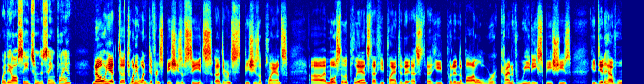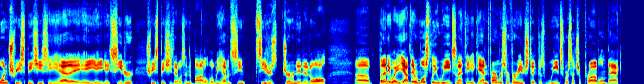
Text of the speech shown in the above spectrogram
Were they all seeds from the same plant? No, he had uh, 21 different species of seeds, uh, different species of plants. Uh, most of the plants that he planted, uh, uh, he put in the bottle, were kind of weedy species. He did have one tree species. He had a, a, a cedar tree species that was in the bottle, but we haven't seen cedars germinate at all. Uh, but anyway, yeah, they were mostly weeds, and I think again, farmers were very interested because weeds were such a problem back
